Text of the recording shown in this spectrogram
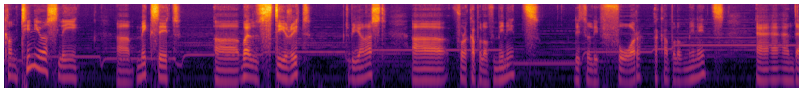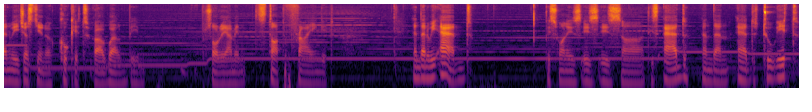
continuously uh, mix it uh, well stir it to be honest uh, for a couple of minutes literally for a couple of minutes and then we just you know cook it. Uh, well be sorry I mean start frying it. And then we add this one is is is uh, this add and then add to it.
